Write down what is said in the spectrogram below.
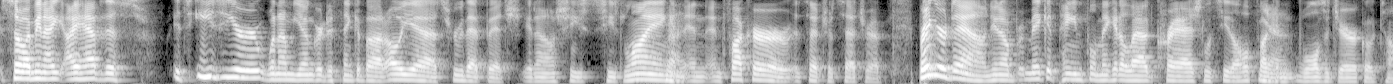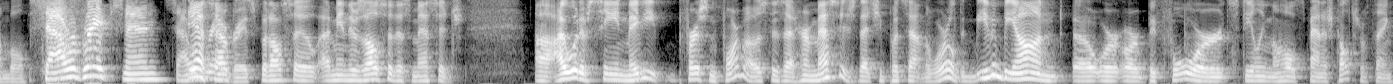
so I mean, I I have this it's easier when I'm younger to think about, oh yeah, screw that bitch. You know, she's she's lying and, Right. and, and fuck her, etc. Cetera, etc. Cetera. Bring her down. You know, make it painful, make it a loud crash. Let's see the whole fucking walls of Jericho tumble. Sour grapes, man. Sour yeah, grapes. sour grapes. But also, I mean, there's also this message. Uh, I would have seen maybe first and foremost is that her message that she puts out in the world, even beyond uh, or or before stealing the whole Spanish cultural thing,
